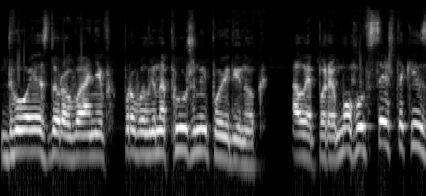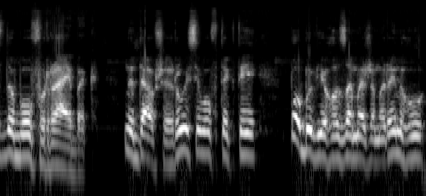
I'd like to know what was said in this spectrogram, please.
Двоє здорованів провели напружений поєдинок, але перемогу все ж таки здобув Райбек, не давши Русєву втекти, побив його за межами рингу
